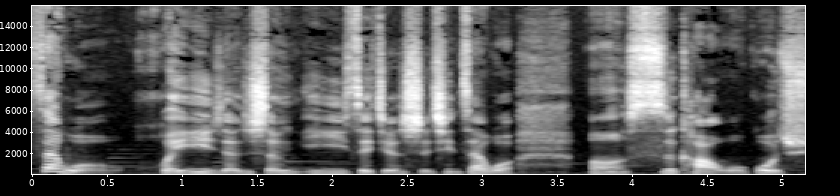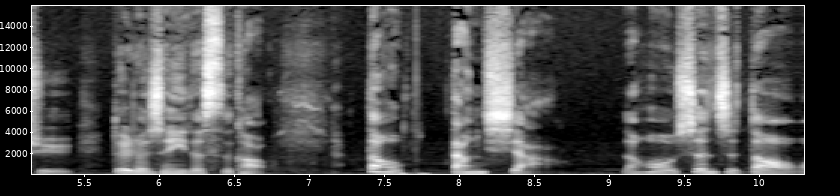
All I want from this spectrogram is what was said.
在我回忆人生意义这件事情，在我呃思考我过去对人生意义的思考，到当下。然后，甚至到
